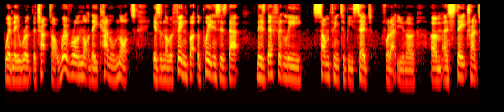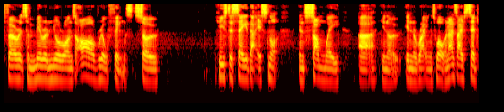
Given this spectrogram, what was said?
when they wrote the chapter. Whether or not they can or not is another thing. But the point is, is that there's definitely something to be said for that. You know, um, and state transference and mirror neurons are real things. So, who's to say that it's not in some way uh, you know, in the writing as well. And as I've said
